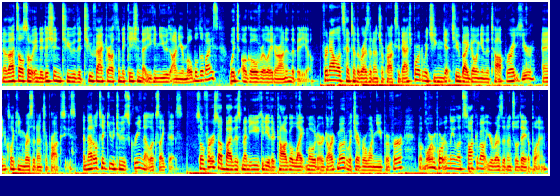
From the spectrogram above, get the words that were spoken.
Now that's also in addition to the two-factor authentication that you can use on your mobile device, which I'll go over later on in the video. For now, let's head to the residential proxy dashboard, which you can get to by going in the top right here and clicking residential proxies. And that'll take you to a screen that looks like this. So first up by this menu, you could either toggle light mode or dark mode, whichever one you prefer, but more importantly, let's talk about your residential data plan.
